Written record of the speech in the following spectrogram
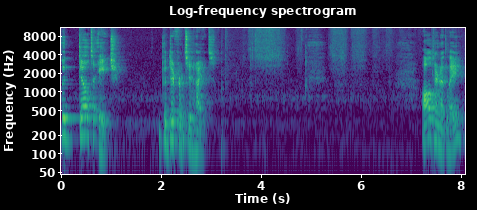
the delta H, the difference in heights. Alternately,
